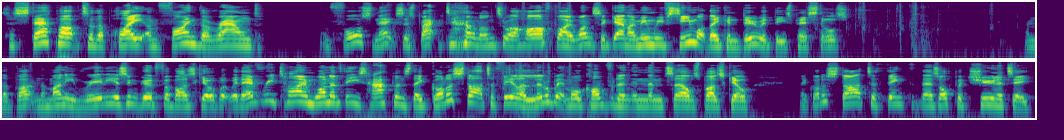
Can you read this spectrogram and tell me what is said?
to step up to the plate and find the round and force Nexus back down onto a half by once again. I mean, we've seen what they can do with these pistols. And the the money really isn't good for Buzzkill, but with every time one of these happens, they've got to start to feel a little bit more confident in themselves, Buzzkill. They've got to start to think that there's opportunity.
